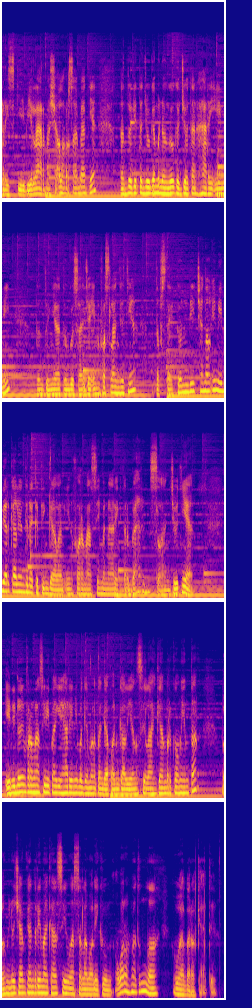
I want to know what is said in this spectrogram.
Rizky Bilar. Masya Allah persahabat ya. Tentu kita juga menunggu kejutan hari ini. Tentunya tunggu saja info selanjutnya. Tetap stay tune di channel ini biar kalian tidak ketinggalan informasi menarik terbaru selanjutnya ini dulu informasi di pagi hari ini bagaimana tanggapan kalian silahkan berkomentar. Bang mengucapkan terima kasih. Wassalamualaikum warahmatullahi wabarakatuh.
